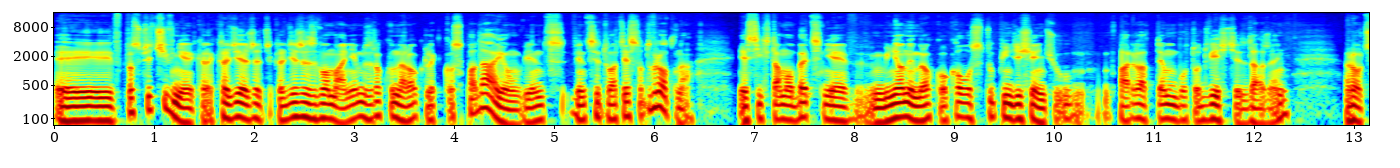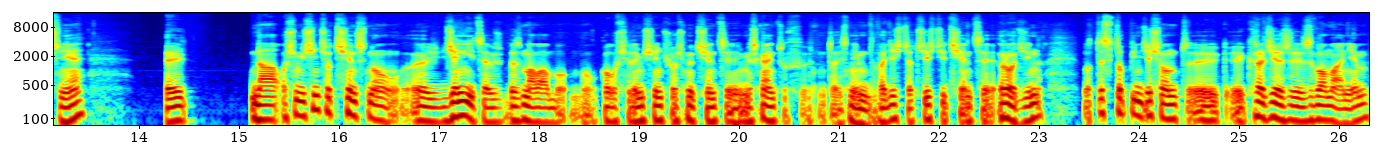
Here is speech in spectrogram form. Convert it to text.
E, wprost przeciwnie, kradzieże czy kradzieże z włamaniem z roku na rok lekko spadają, więc, więc sytuacja jest odwrotna. Jest ich tam obecnie w minionym roku około 150. Parę lat temu było to 200 zdarzeń rocznie. Y, na 80-tysięczną e, dzielnicę, już bez mała, bo, bo około 78 tysięcy mieszkańców, to jest, nie wiem, 20-30 tysięcy rodzin, no te 150 kradzieży z włamaniem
